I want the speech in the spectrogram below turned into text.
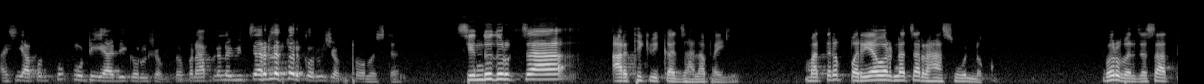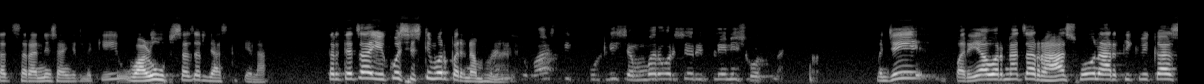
अशी आपण खूप मोठी यादी करू शकतो. पण आपल्याला विचारलं तर करू शकतो. गोष्ट. सिंधुदुर्गचा आर्थिक विकास झाला पाहिजे. मात्र पर्यावरणाचा ऱ्हास होऊन नको. बरोबर. जसं आत्ताच सरांनी सांगितलं की वाळू उपसा जर जास्त केला तर त्याचा इकोसिस्टीमवर परिणाम होणार. सुभाष ती पुढली शंभर वर्ष रिप्लेनिश होत नाही. म्हणजे पर्यावरणाचा ऱ्हास होऊन आर्थिक विकास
